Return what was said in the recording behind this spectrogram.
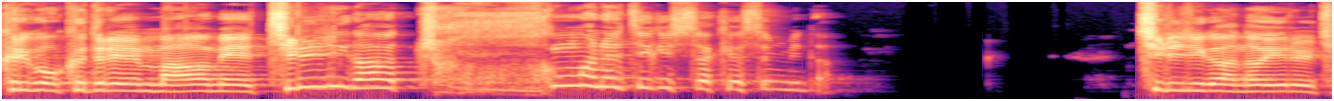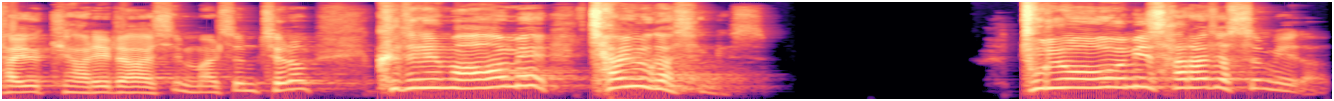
그리고 그들의 마음에 진리가 충만해지기 시작했습니다. 진리가 너희를 자유케 하리라 하신 말씀처럼 그들의 마음에 자유가 생겼습니다. 두려움이 사라졌습니다.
